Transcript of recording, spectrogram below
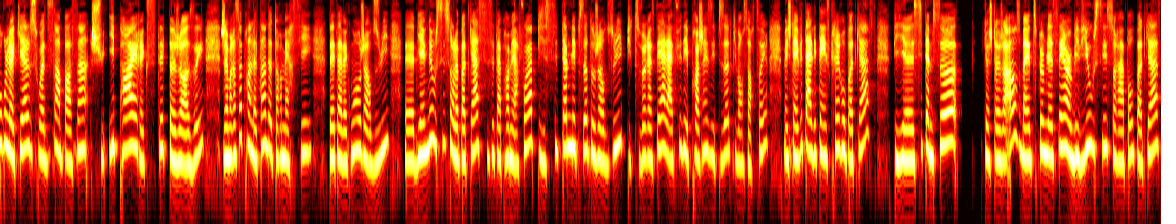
pour lequel, soit dit en passant, je suis hyper excitée de te jaser. J'aimerais ça prendre le temps de te remercier d'être avec moi aujourd'hui. Euh, bienvenue aussi sur le podcast si c'est ta première fois. Puis si tu aimes l'épisode d'aujourd'hui puis que tu veux rester à l'affût des prochains épisodes qui vont sortir, mais je t'invite à aller t'inscrire au podcast. Puis euh, si tu aimes ça, que je te jase, ben, tu peux me laisser un review aussi sur Apple Podcast.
